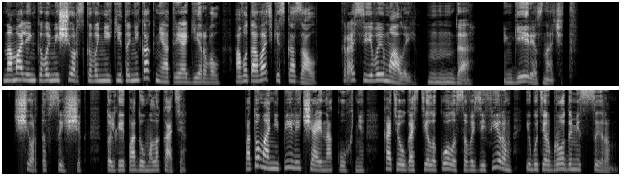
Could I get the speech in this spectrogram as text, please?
На маленького Мещерского Никита никак не отреагировал, а вот о сказал «Красивый малый, М да, Геря, значит». «Чёртов сыщик», — только и подумала Катя. Потом они пили чай на кухне. Катя угостила Колосова зефиром и бутербродами с сыром.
